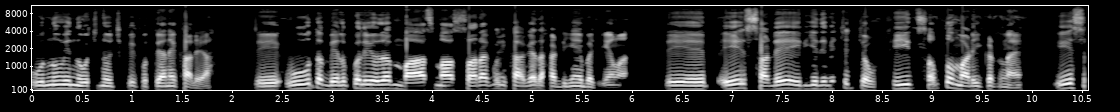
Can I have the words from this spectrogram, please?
ਉਹਨੂੰ ਵੀ ਨੋਚ-ਨੋਚ ਕੇ ਕੁੱਤਿਆਂ ਨੇ ਖਾ ਲਿਆ। ਤੇ ਉਹ ਤਾਂ ਬਿਲਕੁਲ ਹੀ ਉਹਦਾ ਮਾਸ ਮਾਸ ਸਾਰਾ ਕੁਝ ਖਾ ਗਿਆ ਤਾਂ ਹੱਡੀਆਂ ਹੀ ਬਚੀਆਂ ਵਾ। ਤੇ ਇਹ ਸਾਡੇ ਏਰੀਆ ਦੇ ਵਿੱਚ ਚੌਥੀ ਸਭ ਤੋਂ ਮਾੜੀ ਘਟਨਾ ਹੈ। ਇਸ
